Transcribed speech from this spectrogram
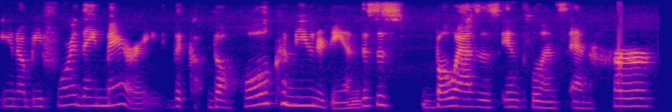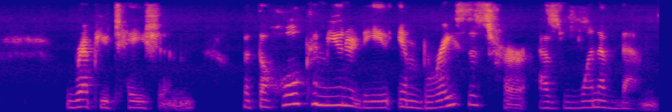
you know before they marry the the whole community and this is Boaz's influence and her reputation but the whole community embraces her as one of them.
